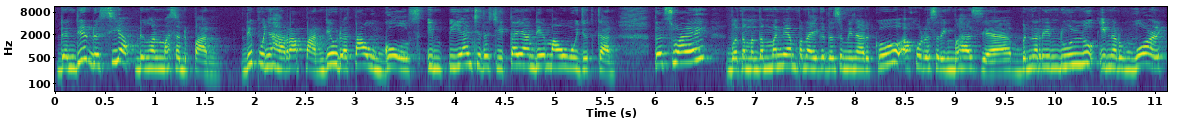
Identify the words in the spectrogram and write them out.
dan dia udah siap dengan masa depan. Dia punya harapan, dia udah tahu goals, impian, cita-cita yang dia mau wujudkan. That's why, buat teman-teman yang pernah ikutan seminarku, aku udah sering bahas ya, benerin dulu inner work,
